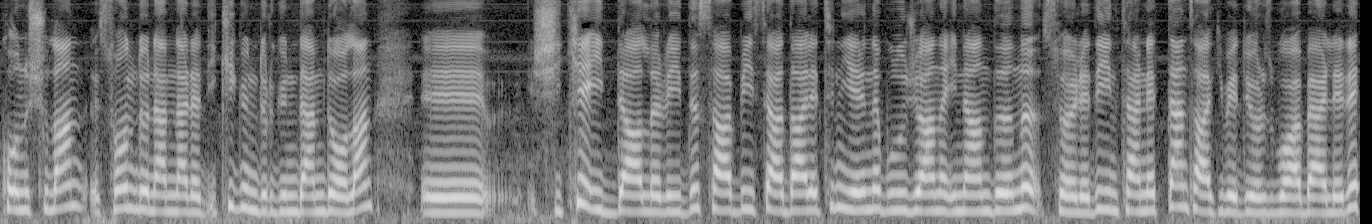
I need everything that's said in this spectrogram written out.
konuşulan son dönemlerde iki gündür gündemde olan e, şike iddialarıydı. Sabri ise adaletin yerine bulacağına inandığını söyledi. İnternetten takip ediyoruz bu haberleri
